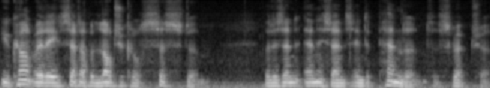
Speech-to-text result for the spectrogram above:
you can't really set up a logical system that is in any sense independent of scripture.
